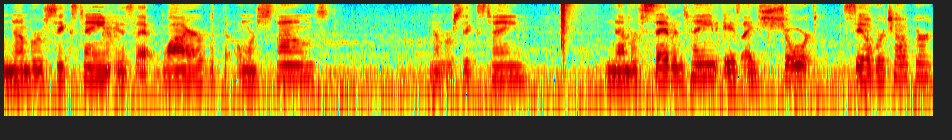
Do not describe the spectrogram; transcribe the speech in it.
Number 16 is that wire with the orange stones. Number 16. Number 17 is a short silver choker.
